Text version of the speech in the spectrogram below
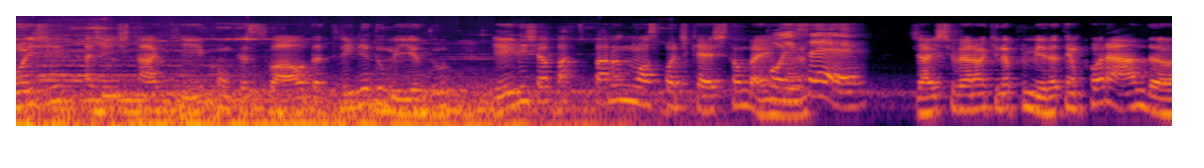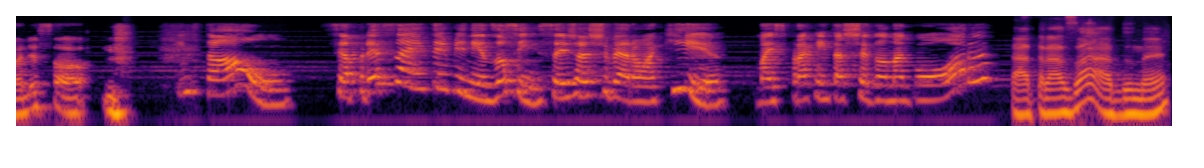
Hoje a gente tá aqui com o pessoal da Trilha do Medo. Eles já participaram do nosso podcast também. Pois né? é. Já estiveram aqui na primeira temporada, olha só. Então, se apresentem, meninos. Assim, vocês já estiveram aqui, mas para quem tá chegando agora. Tá atrasado, né?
